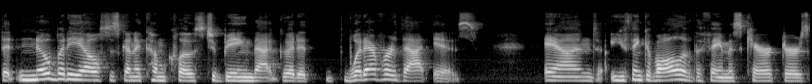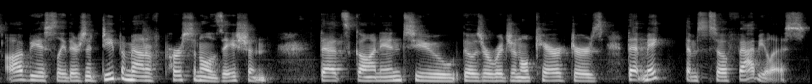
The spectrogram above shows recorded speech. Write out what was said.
that nobody else is going to come close to being that good at whatever that is? And you think of all of the famous characters, obviously, there's a deep amount of personalization that's gone into those original characters that make them so fabulous.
